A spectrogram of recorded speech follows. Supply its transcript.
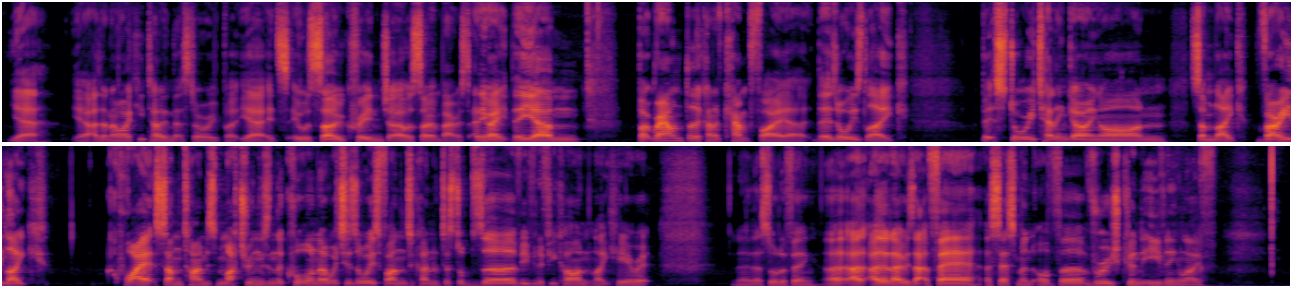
yeah, yeah. I don't know why I keep telling that story, but yeah, it's it was so cringe. I was so embarrassed. Anyway, the um, but round the kind of campfire, there's always like bit of storytelling going on, some like very like quiet sometimes mutterings in the corner, which is always fun to kind of just observe, even if you can't like hear it. You know that sort of thing. Uh, I, I don't know. Is that a fair assessment of uh, Varushkan evening life?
